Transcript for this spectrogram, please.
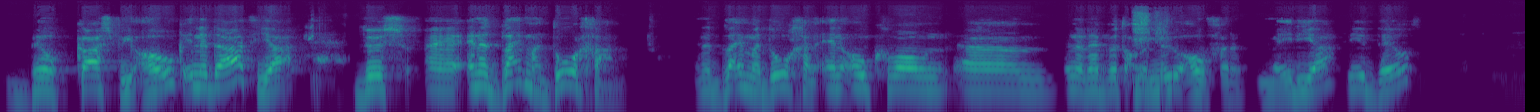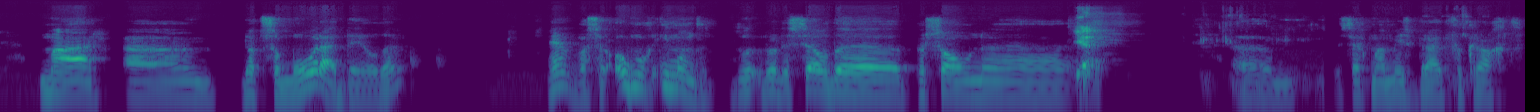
Bill Cosby ook, inderdaad. Ja. Dus, eh, en het blijft maar doorgaan. En het blijft maar doorgaan. En ook gewoon, ehm, en dan hebben we het al nu over media die het deelt. Maar ehm, dat Samora deelde, hè, was er ook nog iemand door, door dezelfde persoon, eh, Ja. ehm, zeg maar, misbruik, verkracht.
